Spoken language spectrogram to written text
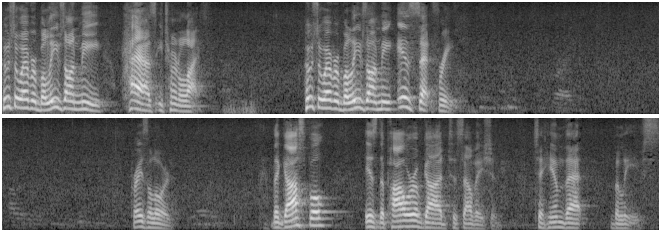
Whosoever believes on me has eternal life. Whosoever believes on me is set free. Praise the Lord. The gospel is the power of God to salvation, to him that believes.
